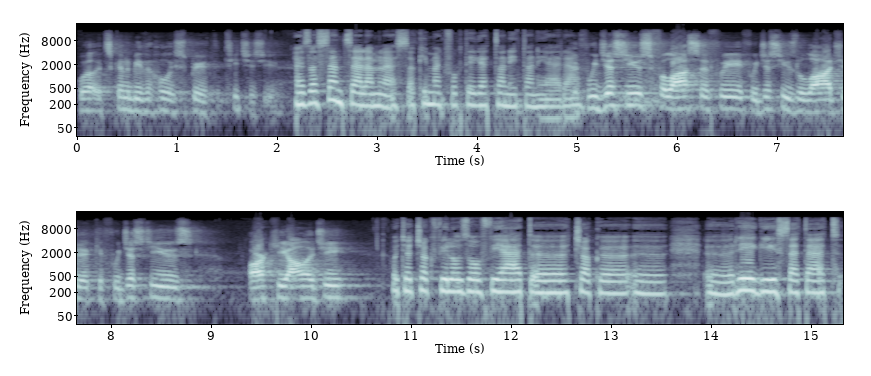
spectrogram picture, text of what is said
Well, it's going to be the Holy Spirit that teaches you. Ez a Szent Szellem lesz, aki meg fog téged tanítani erre. If we just use philosophy, if we just use logic, if we just use archaeology, Hogyha csak filozófiát, csak régészetet,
